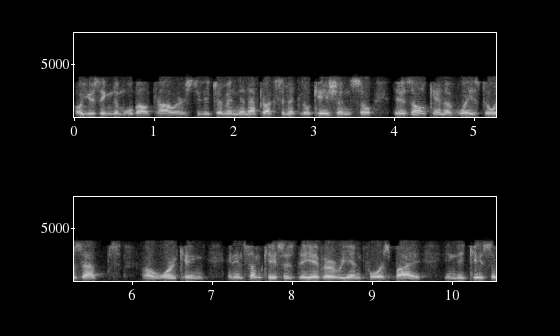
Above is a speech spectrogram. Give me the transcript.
or using the mobile towers to determine an approximate location. So there's all kind of ways those apps are working, and in some cases they ever reinforced by, in the case of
